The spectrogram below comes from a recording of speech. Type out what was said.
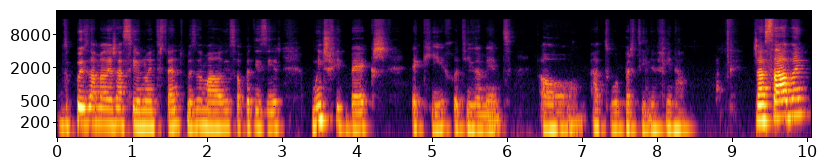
depois a Amália já saiu no entretanto, mas a Amália, só para dizer, muitos feedbacks aqui relativamente ao, à tua partilha final. Já sabem?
